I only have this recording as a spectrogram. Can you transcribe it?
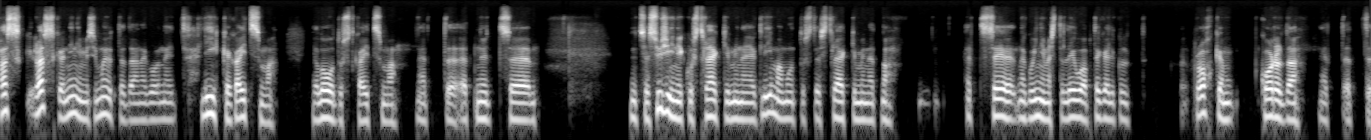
raske, raske on inimesi mõjutada nagu neid liike kaitsma ja loodust kaitsma, et, et nüüd see, nüüd see süsinikust rääkimine ja kliimamuutustest rääkimine, et noh, et see nagu inimestele jõuab tegelikult rohkem korda, et, et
